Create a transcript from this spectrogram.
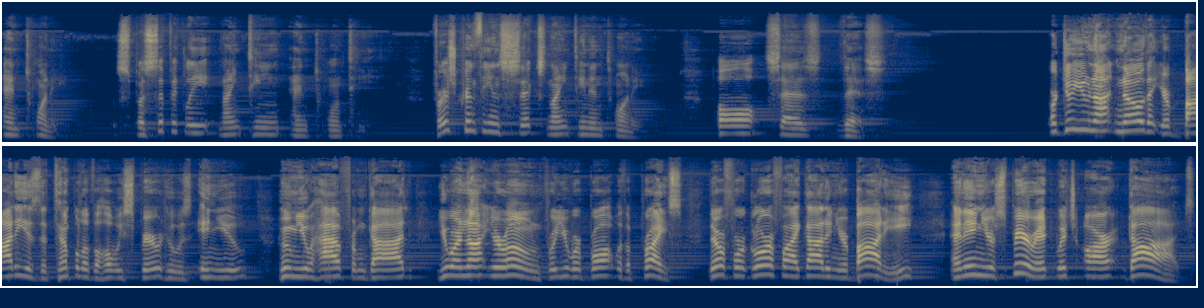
and 20. Specifically 19 and 20. 1 Corinthians 6, 19 and 20. Paul says this. Or do you not know that your body is the temple of the Holy Spirit who is in you, whom you have from God? You are not your own, for you were bought with a price. Therefore, glorify God in your body and in your spirit, which are God's.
